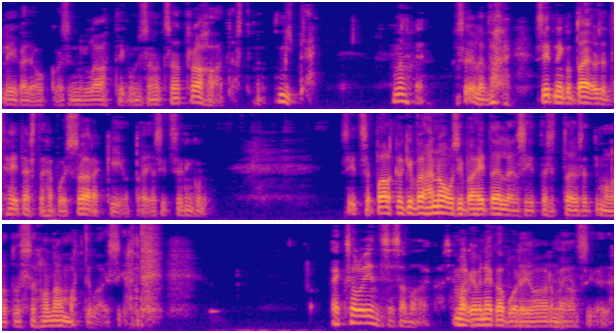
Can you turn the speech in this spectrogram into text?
liikajoukkoon sinne Lahteen, kun ne sanoivat, että saat rahaa tästä. Mä, Mitä? No, selvä. Sitten niin tajusin, että hei, tästähän voisi saadakin jotain. Ja sitten se, niin kuin, sit se palkkakin vähän nousi vähitellen siitä. Sitten tajusin, että jumala, tässä on ammattilaisia. Eikö se ollut Intissä samaan aikaan? Mä kävin eka vuoden jo armeijan siellä.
